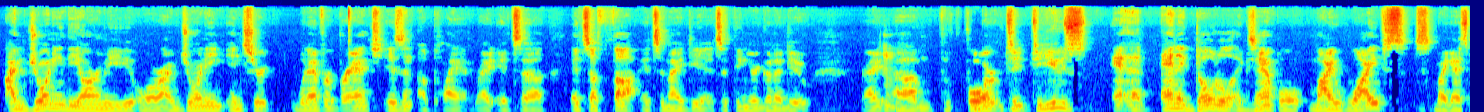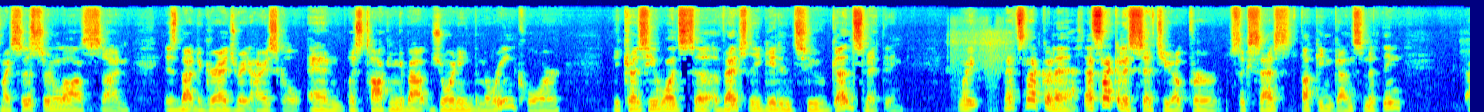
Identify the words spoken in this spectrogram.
i'm joining the army or i'm joining insert whatever branch isn't a plan right it's a it's a thought it's an idea it's a thing you're to do right mm. um, for to, to use an anecdotal example my wife's my guess my sister-in-law's son is about to graduate high school and was talking about joining the Marine Corps because he wants to eventually get into gunsmithing. Like that's not gonna that's not gonna set you up for success. Fucking gunsmithing.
